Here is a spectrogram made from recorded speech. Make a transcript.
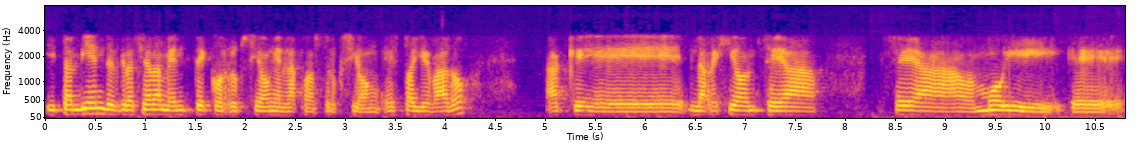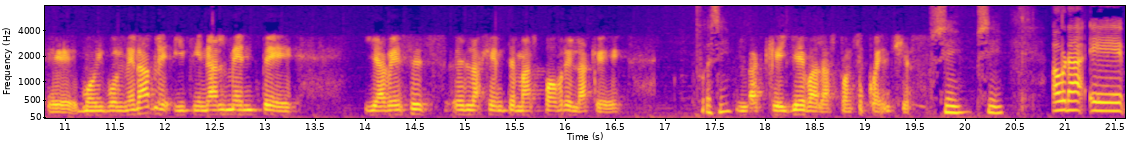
y también desgraciadamente corrupción en la construcción. Esto ha llevado a que la región sea sea muy eh, eh, muy vulnerable y finalmente y a veces es la gente más pobre la que pues la que lleva las consecuencias. Sí, sí. Ahora, eh,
